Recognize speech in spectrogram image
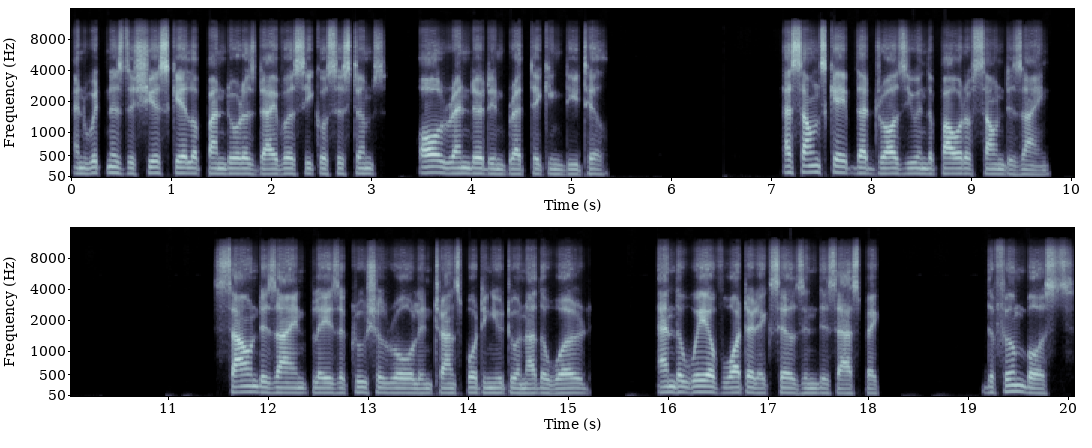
and witness the sheer scale of Pandora's diverse ecosystems, all rendered in breathtaking detail. A soundscape that draws you in the power of sound design. Sound design plays a crucial role in transporting you to another world, and the way of water excels in this aspect. The film boasts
